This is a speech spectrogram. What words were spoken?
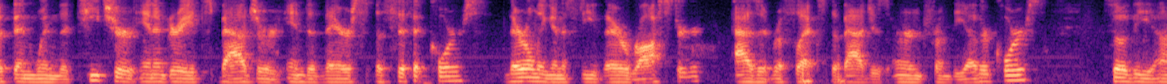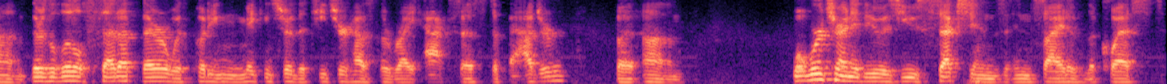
But then when the teacher integrates Badgr into their specific course, they're only going to see their roster as it reflects the badges earned from the other course. So the um, there's a little setup there with putting making sure the teacher has the right access to Badgr, but um, what we're trying to do is use sections inside of the Quest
